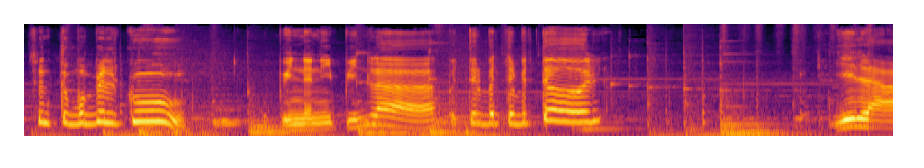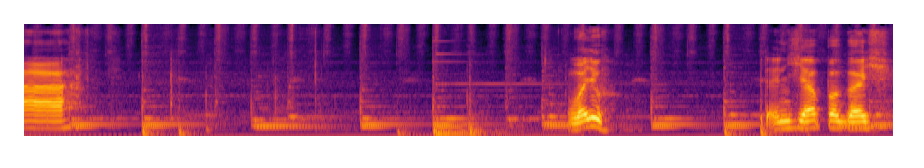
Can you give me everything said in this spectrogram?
Sentuh mobilku. Upin dan Ipin lah. Betul betul betul. Yelah. Waduh. Dan siapa guys?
